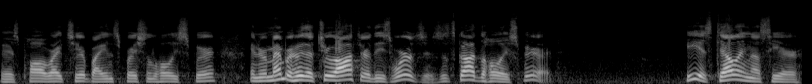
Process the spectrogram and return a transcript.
As Paul writes here, by inspiration of the Holy Spirit. And remember who the true author of these words is it's God the Holy Spirit. He is telling us here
